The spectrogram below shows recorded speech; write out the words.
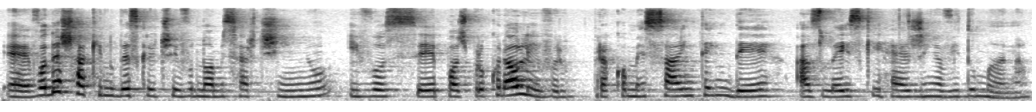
É, vou deixar aqui no descritivo o nome certinho e você pode procurar o livro para começar a entender as leis que regem a vida humana.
